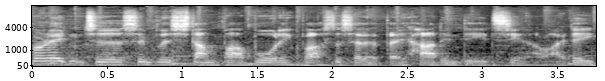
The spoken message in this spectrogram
for an agent to simply stamp our boarding pass to say that they had indeed seen our ID.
